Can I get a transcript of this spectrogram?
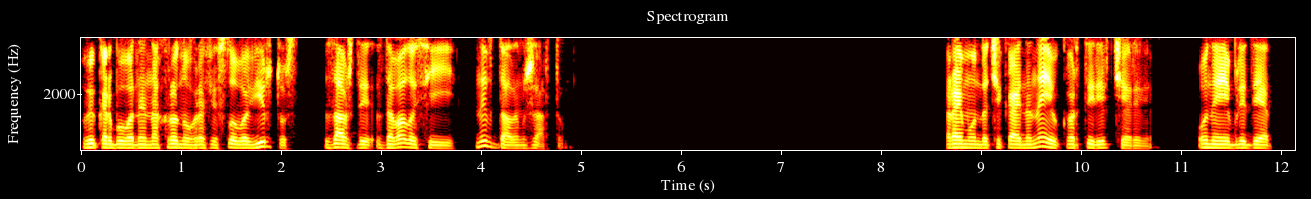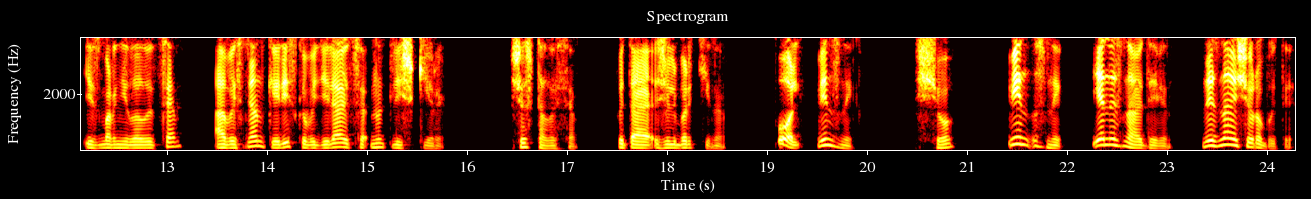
Викарбуване на хронографі слово віртус завжди здавалося їй невдалим жартом. Раймонда чекає на неї у квартирі в череві. У неї бліде і змарніле лице, а веснянки різко виділяються на тлі шкіри. Що сталося? питає Жильбертіна. Поль, він зник. Що? Він зник. Я не знаю, де він. Не знаю, що робити.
